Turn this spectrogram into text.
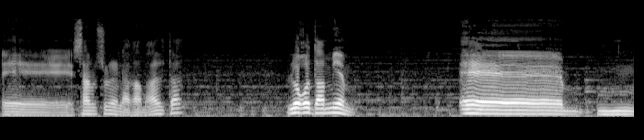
eh, Samsung en la gama alta. Luego también eh, mm,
